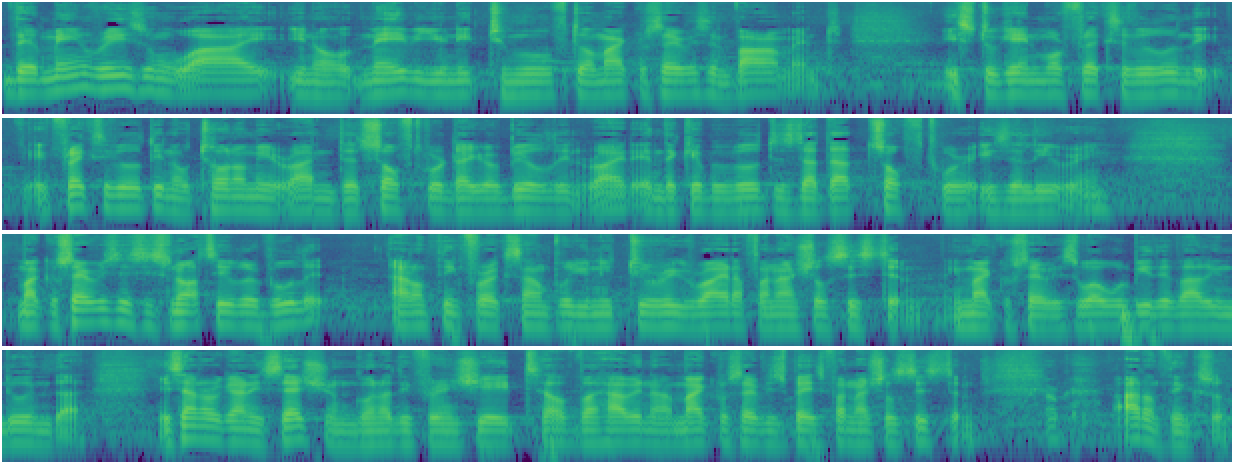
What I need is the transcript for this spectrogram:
the main reason why you know maybe you need to move to a microservice environment is to gain more flexibility, flexibility and autonomy, right? In the software that you're building, right, and the capabilities that that software is delivering. Microservices is not a silver bullet. I don't think, for example, you need to rewrite a financial system in microservice. What would be the value in doing that? Is an organization going to differentiate itself by having a microservice-based financial system? Okay. I don't think so.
